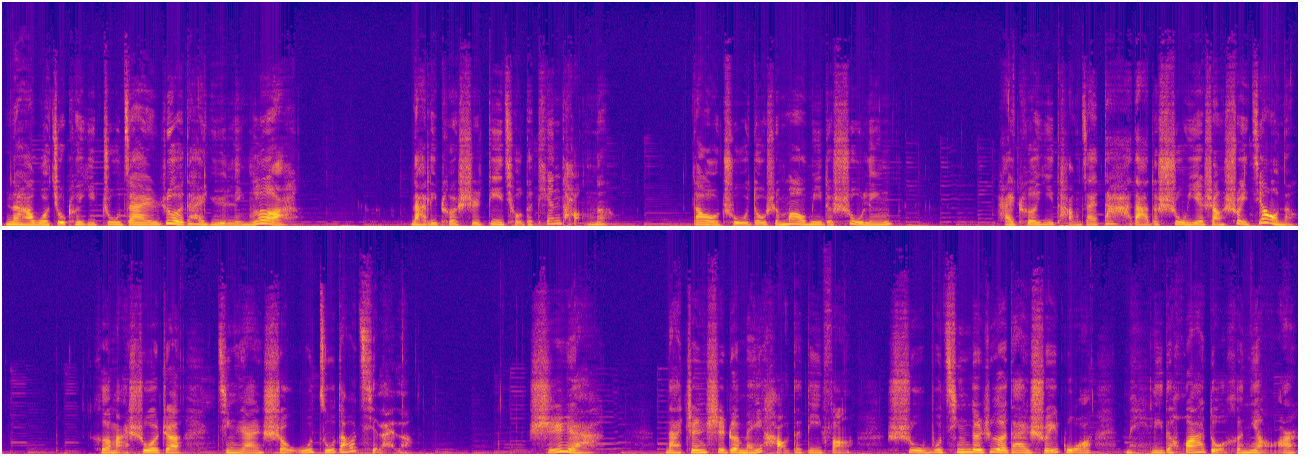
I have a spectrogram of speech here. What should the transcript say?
那我就可以住在热带雨林了啊！那里可是地球的天堂呢，到处都是茂密的树林，还可以躺在大大的树叶上睡觉呢。河马说着，竟然手舞足蹈起来了。是啊，那真是个美好的地方，数不清的热带水果，美丽的花朵和鸟儿。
